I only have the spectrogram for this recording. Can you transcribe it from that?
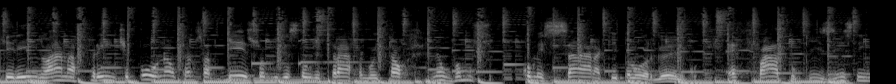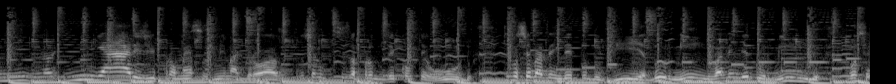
querer ir lá na frente. Pô, não, quero saber sobre gestão de tráfego e tal. Não, vamos começar aqui pelo orgânico. É fato que existem milhares de promessas milagrosas, que você não precisa produzir conteúdo, que você vai vender todo dia, dormindo, vai vender dormindo. Você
